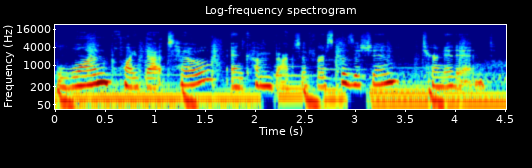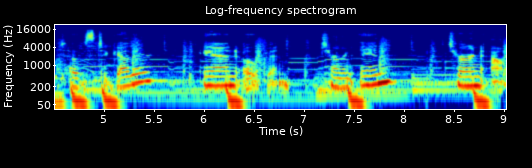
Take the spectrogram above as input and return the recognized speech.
one. Point that toe and come back to first position. Turn it in. Toes together and open. Turn in, turn out.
